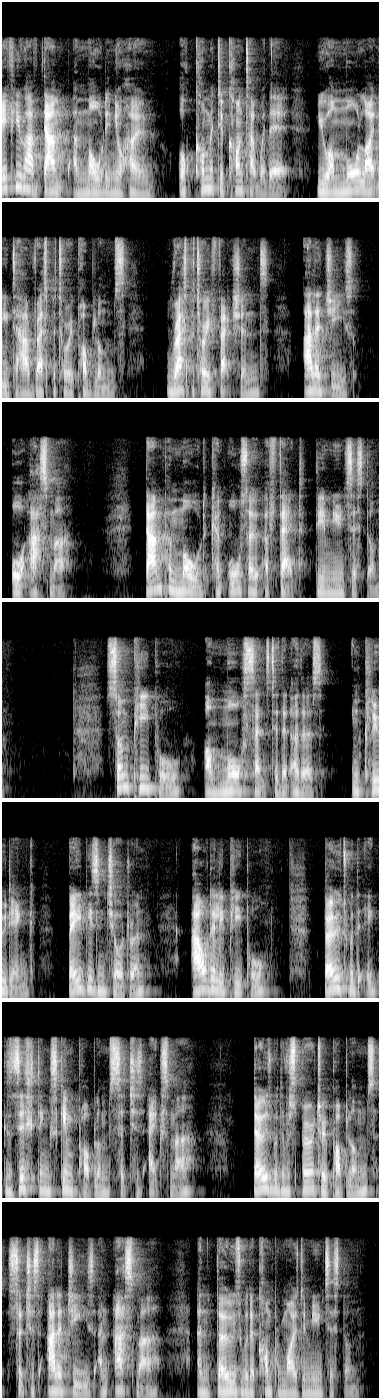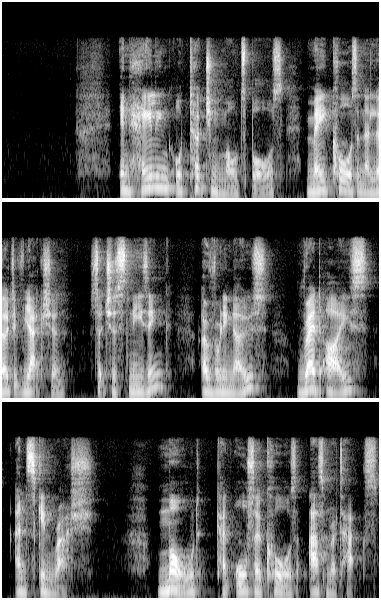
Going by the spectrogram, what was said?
If you have damp and mold in your home or come into contact with it, you are more likely to have respiratory problems, respiratory infections, allergies, or asthma. Damp and mold can also affect the immune system. Some people are more sensitive than others, including babies and children, elderly people, those with existing skin problems such as eczema, those with respiratory problems such as allergies and asthma, and those with a compromised immune system. Inhaling or touching mold spores may cause an allergic reaction such as sneezing, a runny nose, red eyes and skin rash. Mold can also cause asthma attacks.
